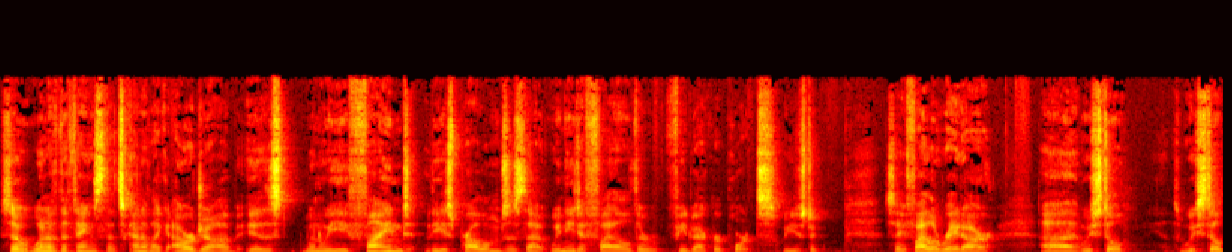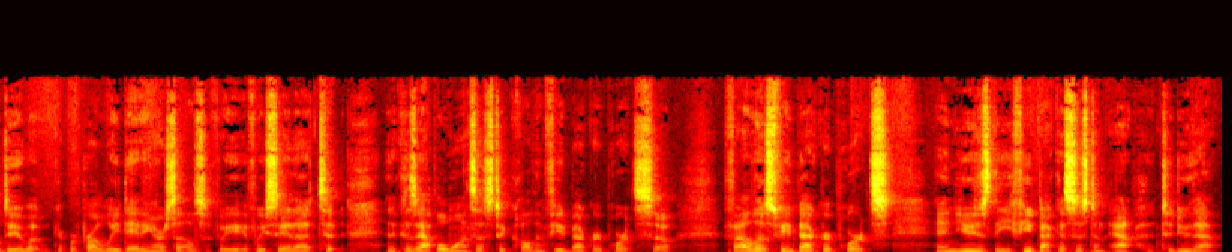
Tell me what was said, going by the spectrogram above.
So one of the things that's kind of like our job is when we find these problems is that we need to file the feedback reports. We used to say file a radar. Uh, we still we still do, but we're probably dating ourselves if we if we say that because Apple wants us to call them feedback reports. So file those feedback reports and use the Feedback Assistant app to do that.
